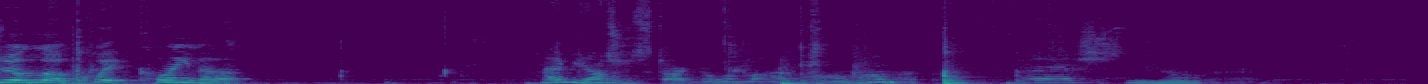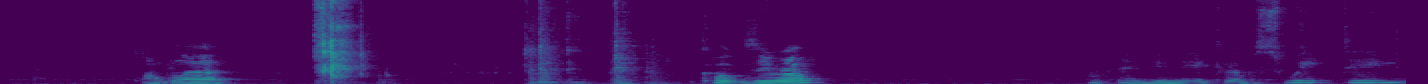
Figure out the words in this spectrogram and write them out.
do a little quick cleanup. Maybe I should start doing mine home. Um, I'm a professional. I'm glad. Coke Zero. I'm finna give me a cup of sweet tea.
